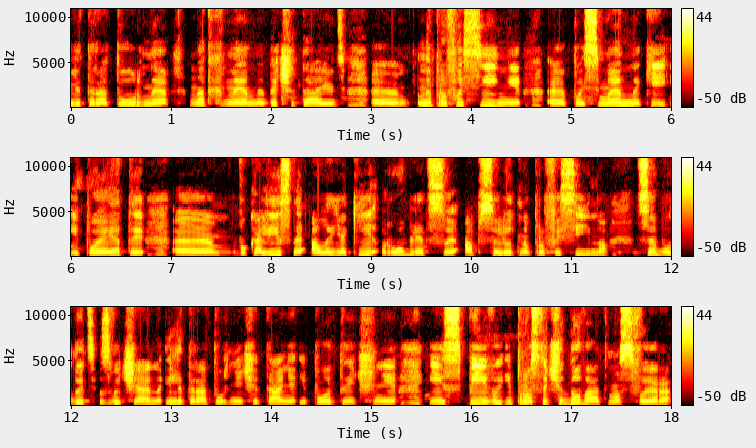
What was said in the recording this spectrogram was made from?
літературне, натхненне, де читають е, непрофесійні е, письменники і поети, е, вокалісти, але які роблять це абсолютно професійно. Це будуть звичайно і літературні читання, і поетичні, і співи, і просто чудова атмосфера.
